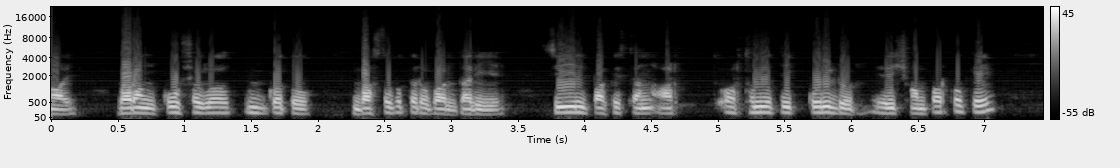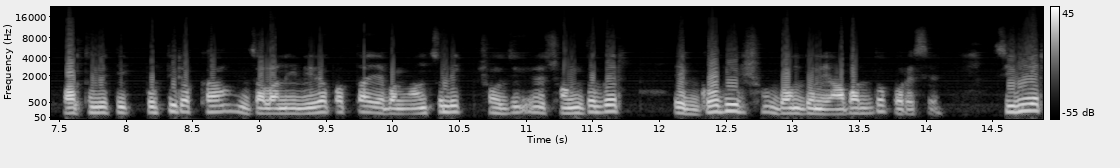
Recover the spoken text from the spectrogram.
নয়, বরং কৌশলগত বাস্তবতার উপর দাঁড়িয়ে। চীন, পাকিস্তান অর্থনৈতিক করিডোর এই সম্পর্ককে অর্থনৈতিক প্রতিরক্ষা, জ্বালানি নিরাপত্তা এবং আঞ্চলিক সংযোগের এক গভীর বন্ধনে আবদ্ধ করেছে। চীনের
